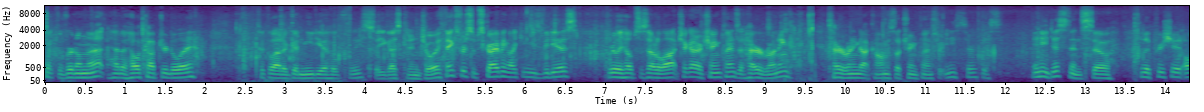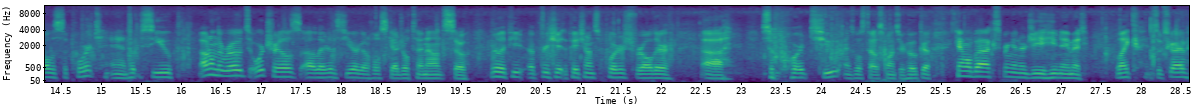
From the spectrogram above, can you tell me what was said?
Check the vert on that. Had a helicopter delay. Took a lot of good media, hopefully, so you guys can enjoy. Thanks for subscribing, liking these videos. It really helps us out a lot. Check out our training plans at Higher Running. It's higherrunning.com. It's training plans for any surface, any distance. So really appreciate all the support and hope to see you out on the roads or trails uh, later this year. I got a whole schedule to announce. So really appreciate the Patreon supporters for all their uh, support too, as well as title sponsor Hoka, CamelBak, Spring Energy, you name it. Like and subscribe.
